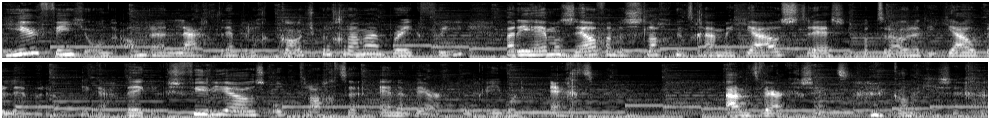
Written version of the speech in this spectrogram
Hier vind je onder andere een laagdrempelig coachprogramma, Break Free, waar je helemaal zelf aan de slag kunt gaan met jouw stress en de patronen die jou belemmeren. Je krijgt wekelijks video's, opdrachten en een werkboek. En je wordt echt aan het werk gezet, kan ik je zeggen.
